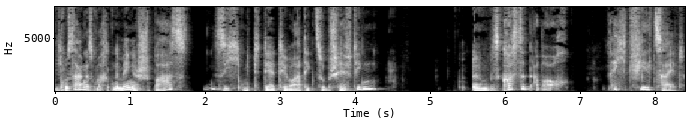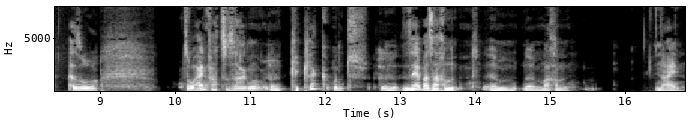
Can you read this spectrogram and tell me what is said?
ich muss sagen, es macht eine Menge Spaß, sich mit der Thematik zu beschäftigen. Ähm, es kostet aber auch recht viel Zeit. Also so einfach zu sagen, äh, klick, klack und äh, selber Sachen ähm, äh, machen. Nein.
